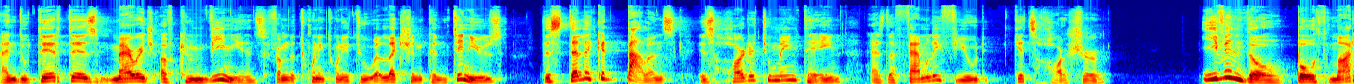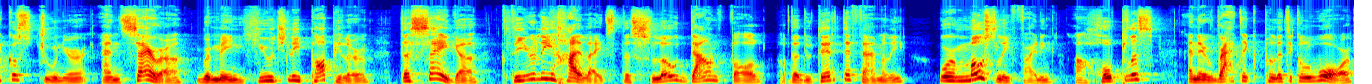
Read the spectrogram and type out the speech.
and Duterte's marriage of convenience from the 2022 election continues, this delicate balance is harder to maintain as the family feud gets harsher. Even though both Marcos Jr. and Sara remain hugely popular, the saga clearly highlights the slow downfall of the Duterte family, who are mostly fighting a hopeless and erratic political war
